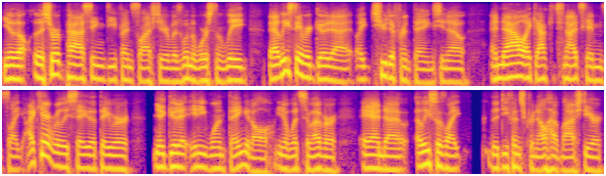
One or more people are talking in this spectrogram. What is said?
you know the the short passing defense last year was one of the worst in the league, but at least they were good at like two different things, you know. And now like after tonight's game, it's like I can't really say that they were you know good at any one thing at all, you know whatsoever. And uh, at least with like the defense Crennel had last year,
